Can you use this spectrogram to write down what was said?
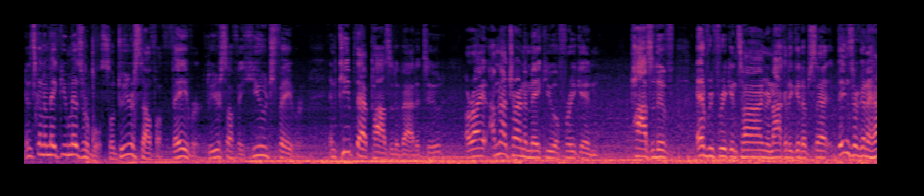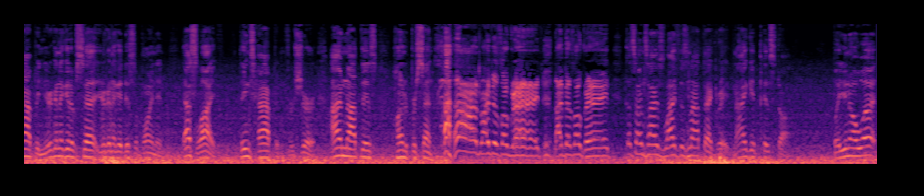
and it's going to make you miserable. So do yourself a favor. Do yourself a huge favor and keep that positive attitude. All right? I'm not trying to make you a freaking positive every freaking time. You're not going to get upset. Things are going to happen. You're going to get upset. You're going to get disappointed. That's life. Things happen for sure. I'm not this 100%. life is so great. Life is so great. Because sometimes life is not that great. And I get pissed off. But you know what?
